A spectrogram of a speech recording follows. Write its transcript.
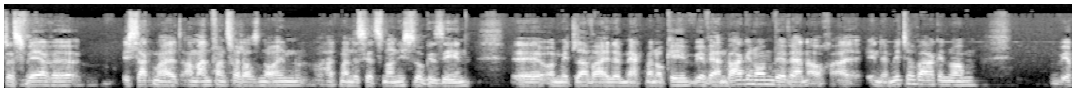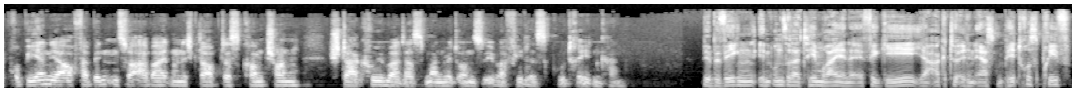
das wäre, ich sag mal, am Anfang 2009 hat man das jetzt noch nicht so gesehen. Und mittlerweile merkt man, okay, wir werden wahrgenommen, wir werden auch in der Mitte wahrgenommen. Wir probieren ja auch verbindend zu arbeiten und ich glaube, das kommt schon stark rüber, dass man mit uns über vieles gut reden kann. Wir bewegen in unserer Themenreihe in der FEG ja aktuell den ersten Petrusbrief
